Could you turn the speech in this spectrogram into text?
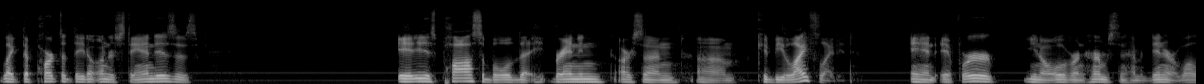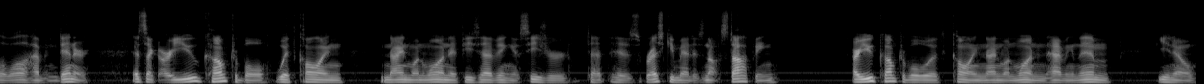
like the part that they don't understand is is it is possible that brandon our son um could be life flighted and if we're you know over in hermiston having dinner walla walla having dinner it's like are you comfortable with calling 911 if he's having a seizure that his rescue med is not stopping? Are you comfortable with calling 911 and having them you know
